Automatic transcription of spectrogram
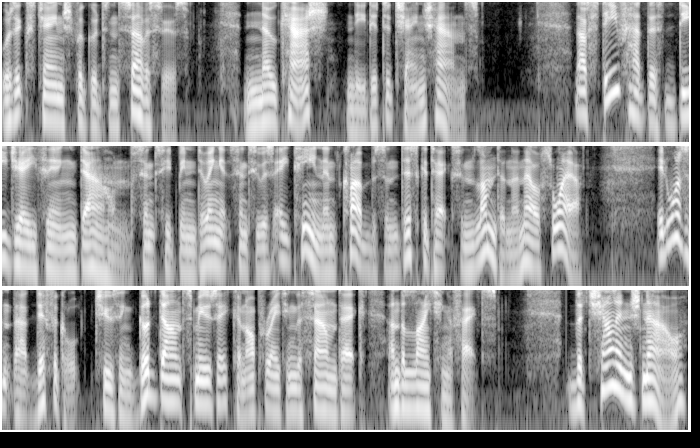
was exchanged for goods and services. No cash needed to change hands. Now, Steve had this DJ thing down since he'd been doing it since he was 18 in clubs and discotheques in London and elsewhere. It wasn't that difficult, choosing good dance music and operating the sound deck and the lighting effects. The challenge now,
